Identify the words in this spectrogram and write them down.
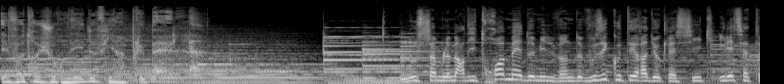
et votre journée devient plus belle. Nous sommes le mardi 3 mai 2022. Vous écoutez Radio Classique, il est 7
